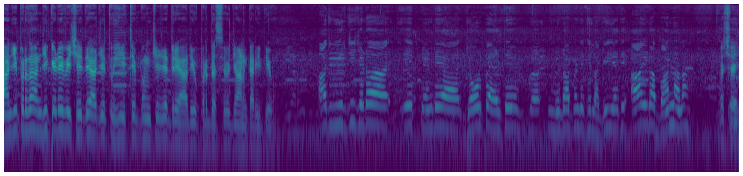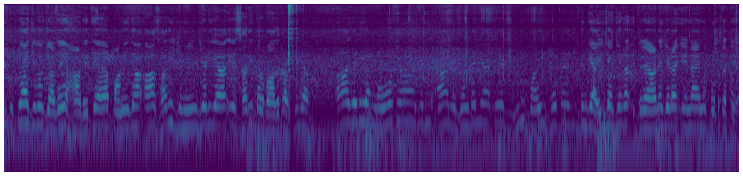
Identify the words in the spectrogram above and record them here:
ਹਾਂਜੀ ਪ੍ਰਧਾਨ ਜੀ ਕਿਹੜੇ ਵਿਸ਼ੇ ਤੇ ਅੱਜ ਤੁਸੀਂ ਇੱਥੇ ਪਹੁੰਚੇ ਜੇ ਦਰਿਆ ਦੇ ਉੱਪਰ? ਦੱਸਿਓ ਜਾਣਕਾਰੀ ਦਿਓ। ਅੱਜ ਵੀਰ ਜੀ ਜਿਹੜਾ ਇਹ ਪਿੰਡ ਆ ਜੌਲ ਭੈਲ ਤੇ ਅ, ਮੁੰਡਾ ਪਿੰਡ ਇੱਥੇ ਲੱਗੇ ਹੀ ਆ ਤੇ ਆ ਜਿਹੜਾ ਬੰਨ ਆ ਨਾ ਅੱਛਾ ਜੀ। ਟੁੱਟਿਆ ਜਦੋਂ ਜ਼ਿਆਦਾ ਹਾੜੇ ਤੇ ਆਇਆ ਪਾਣੀ ਦਾ ਆ ਸਾਰੀ ਜ਼ਮੀਨ ਜਿਹੜੀ ਆ ਇਹ ਸਾਰੀ ਬਰਬਾਦ ਕਰਤੀ ਆ। ਆ ਜਿਹੜੀ ਆ ਨੋਚ ਜਿਹੜੀ ਆ ਲੱਗਣ ਡਈ ਆ ਇਹ 20 22 ਫੁੱਟ ਦੀ ਡੰਗਿਆਈ ਚ ਆ ਜਿਹੜਾ ਦਰਿਆ ਨੇ ਜਿਹੜਾ ਇਹਨਾਂ ਇਹਨੂੰ ਪੁੱਟ ਕੱਤਿਆ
